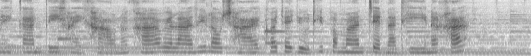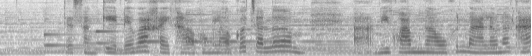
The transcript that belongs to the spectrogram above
ในการตีไข่ขาวนะคะ เวลาที่เราใช้ก็จะอยู่ที่ประมาณ 7 นาทีนะคะ จะสังเกตได้ว่าไข่ขาวของเราก็จะเริ่มมีความเงาขึ้นมาแล้วนะคะ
